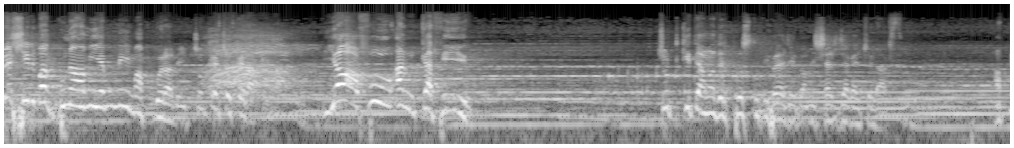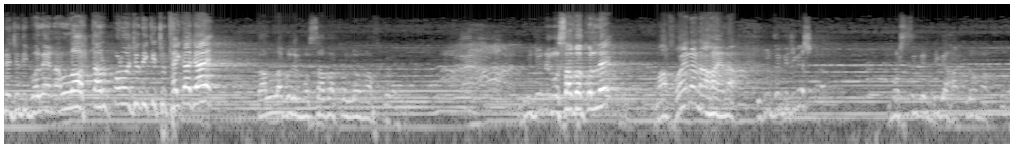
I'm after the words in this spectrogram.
বেশিরভাগ গুণা আমি এমনি মাফ করে দিই, চোখে চোখে রাখি। ইয়াফু আন কাফির চুটকিতে আমাদের প্রস্তুতি হয়ে যাবে, আমি শেষ জায়গায় চলে আসছি। আপনি যদি বলেন, আল্লাহ, তারপরেও যদি কিছু থেকে যায় আল্লাহ বলে, মোসাফা করলেও মাফ করে। দুজনে মোসাফা করলে মাফ হয় না না হয় না? হুজুরদেরকে জিজ্ঞেস করো। মসজিদের দিকে হাঁটলেও মাফ করে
